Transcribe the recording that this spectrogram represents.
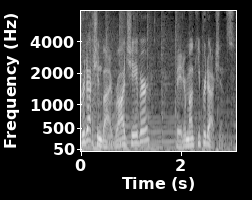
Production by Rod Shaver, Vader Monkey Productions.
